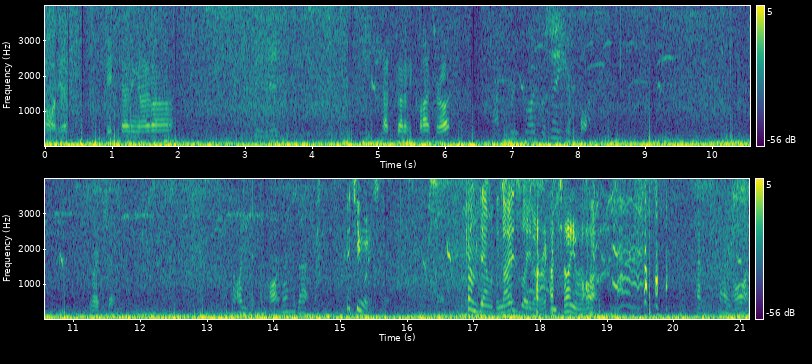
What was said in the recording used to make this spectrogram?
Oh yes. Keep turning over. That's got to be close, right? That's pretty close, I think. Oh. Great shot. Oh, you get some height. What was that? Pitching wedge. Comes down with the nosebleed, I I reckon. Tell you what. That's so high.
